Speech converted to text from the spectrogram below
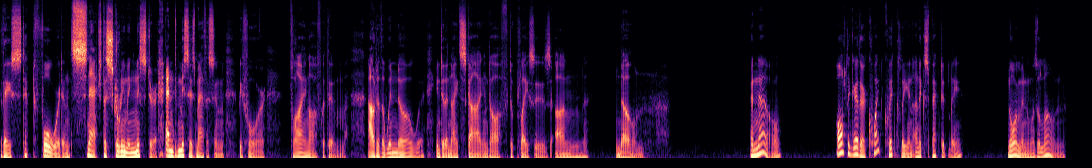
they stepped forward and snatched the screaming Mr. and Mrs. Matheson before flying off with him, out of the window, into the night sky, and off to places unknown. And now, altogether quite quickly and unexpectedly, Norman was alone.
